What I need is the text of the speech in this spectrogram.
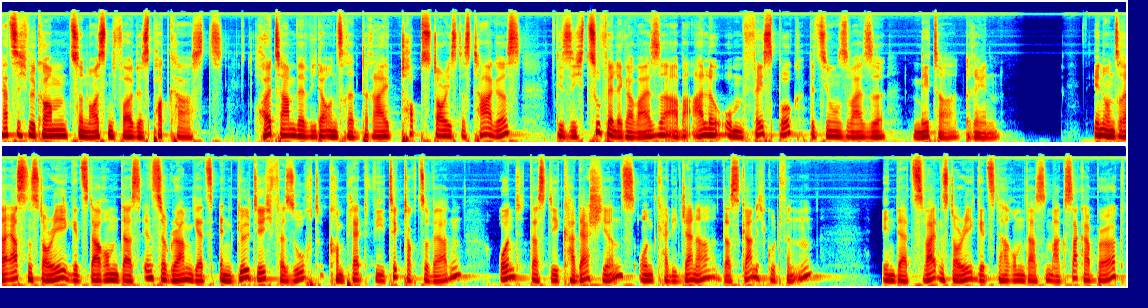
Herzlich willkommen zur neuesten Folge des Podcasts. Heute haben wir wieder unsere drei Top-Stories des Tages, die sich zufälligerweise aber alle um Facebook bzw. Meta drehen. In unserer ersten Story geht es darum, dass Instagram jetzt endgültig versucht, komplett wie TikTok zu werden und dass die Kardashians und Kylie Jenner das gar nicht gut finden. In der zweiten Story geht es darum, dass Mark Zuckerberg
